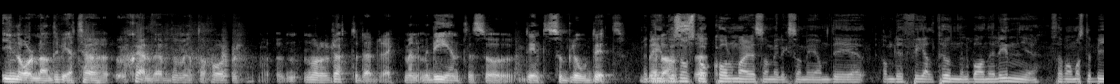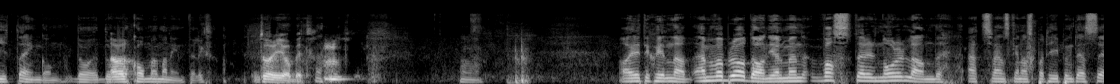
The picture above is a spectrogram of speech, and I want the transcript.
i Norrland, det vet jag själv, även om jag inte har några rötter där direkt. Men, men det, är inte så, det är inte så blodigt. Men det är inte som stockholmare som är, liksom är om, det är, om det är fel tunnelbanelinje, så att man måste byta en gång. Då, då ja. kommer man inte. Liksom. Då är det jobbigt. ja. Ja, det är lite skillnad. Äh, men vad bra Daniel, men Vasternorrland at svenskarnasparti.se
